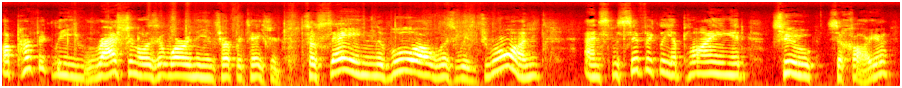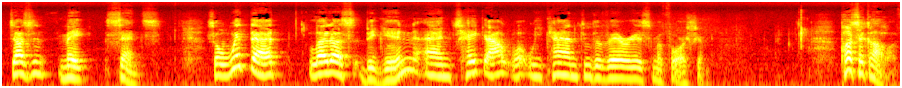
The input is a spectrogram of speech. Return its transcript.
are perfectly rational, as it were, in the interpretation. So saying Nevuah was withdrawn and specifically applying it to Zechariah doesn't make sense. So with that, let us begin and take out what we can through the various Meforshim. Pasuk Aleph.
